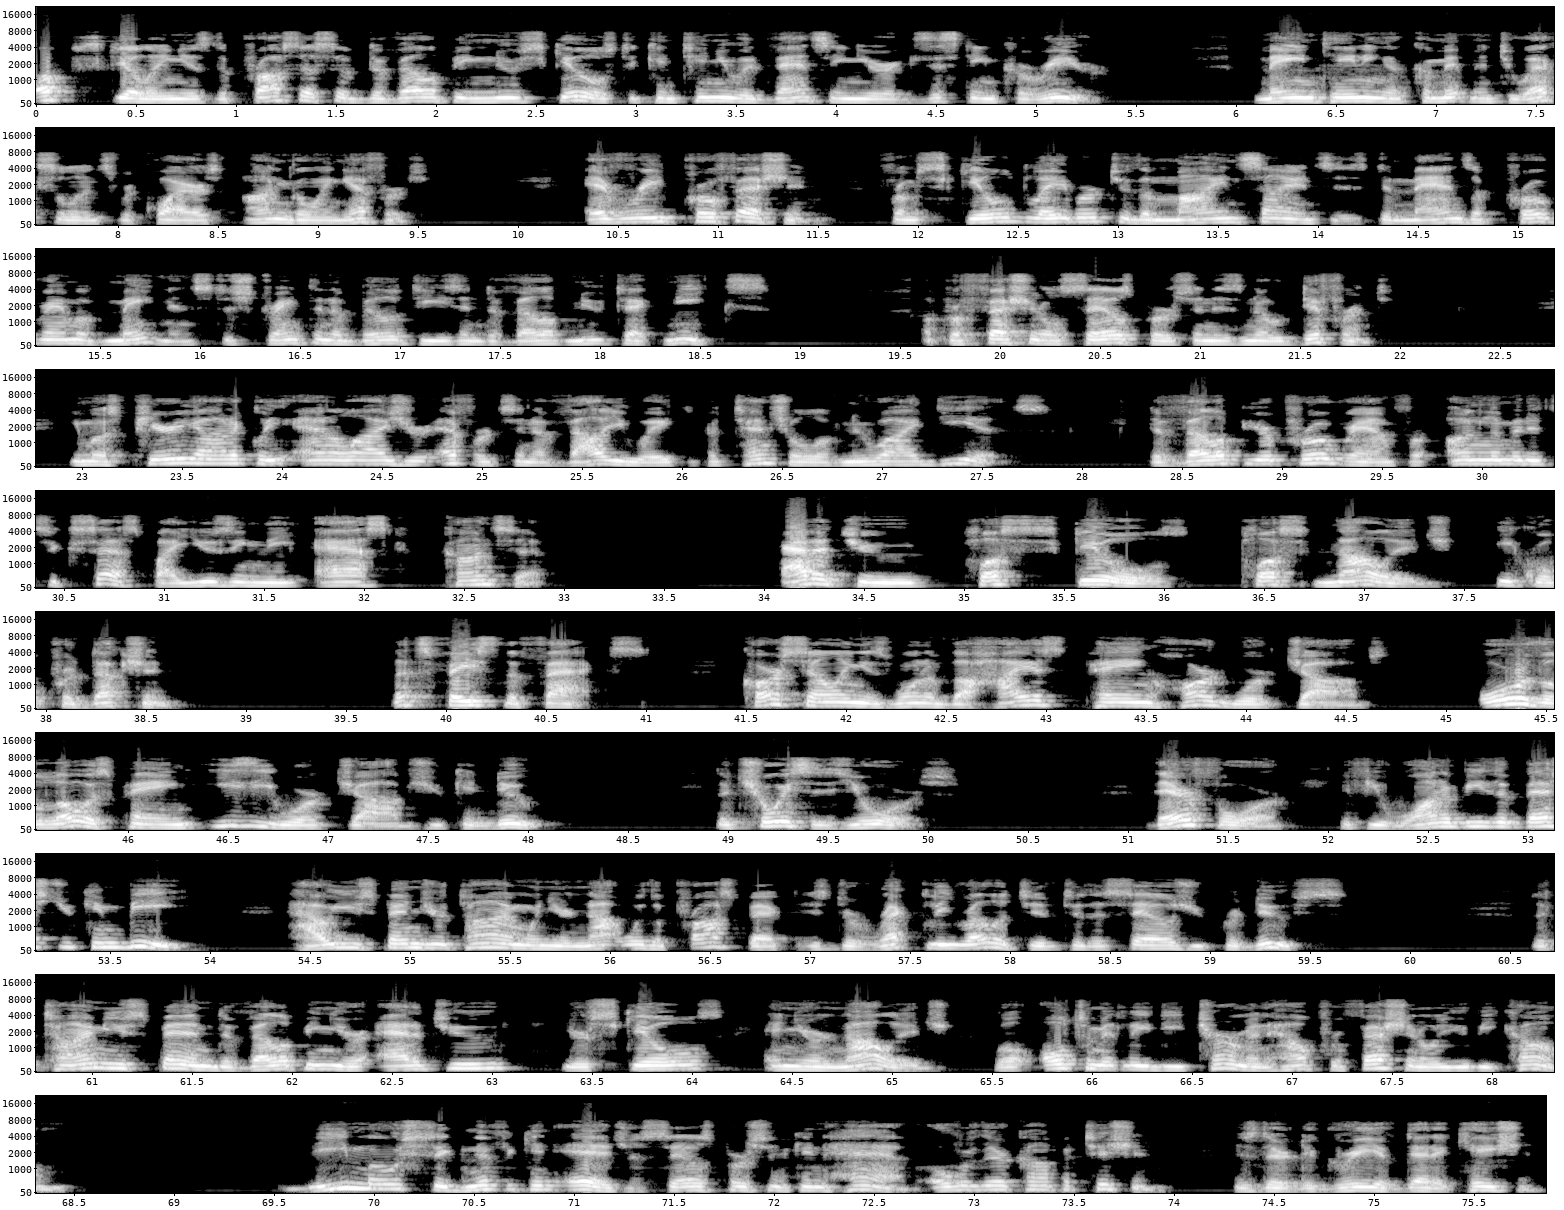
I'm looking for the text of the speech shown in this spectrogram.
Upskilling is the process of developing new skills to continue advancing your existing career. Maintaining a commitment to excellence requires ongoing effort. Every profession, from skilled labor to the mind sciences, demands a program of maintenance to strengthen abilities and develop new techniques. A professional salesperson is no different. You must periodically analyze your efforts and evaluate the potential of new ideas. Develop your program for unlimited success by using the ASK concept. Attitude plus skills plus knowledge equal production. Let's face the facts. Car selling is one of the highest paying hard work jobs or the lowest paying easy work jobs you can do. The choice is yours. Therefore, if you want to be the best you can be, how you spend your time when you're not with a prospect is directly relative to the sales you produce. The time you spend developing your attitude, your skills, and your knowledge will ultimately determine how professional you become. The most significant edge a salesperson can have over their competition is their degree of dedication.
